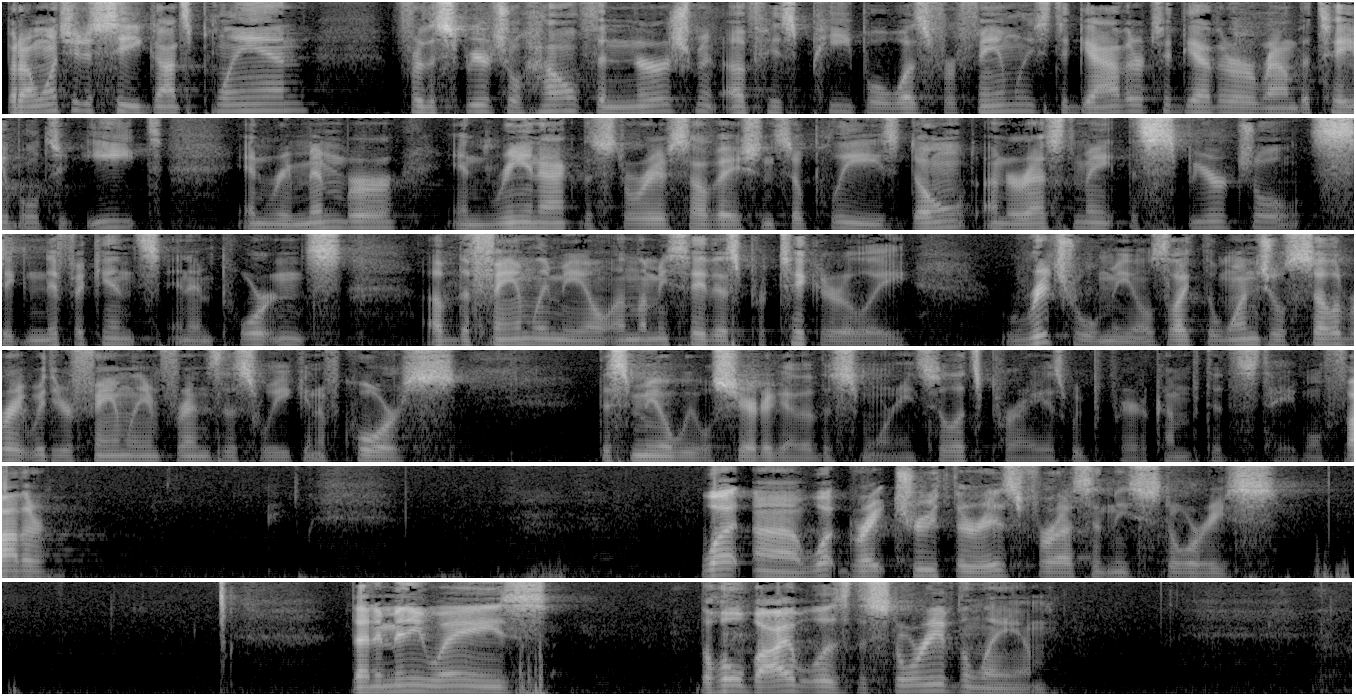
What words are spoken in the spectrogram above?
But I want you to see God's plan for the spiritual health and nourishment of his people was for families to gather together around the table to eat and remember and reenact the story of salvation. So please don't underestimate the spiritual significance and importance of the family meal. And let me say this particularly ritual meals like the ones you'll celebrate with your family and friends this week. And of course, this meal we will share together this morning. So let's pray as we prepare to come to this table. Father, what, uh, what great truth there is for us in these stories. That in many ways, the whole Bible is the story of the Lamb.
